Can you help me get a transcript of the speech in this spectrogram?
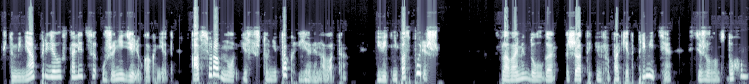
что меня в пределах столицы уже неделю как нет. А все равно, если что не так, я виновата. И ведь не поспоришь. Словами долго. Сжатый инфопакет примите. С тяжелым вздохом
